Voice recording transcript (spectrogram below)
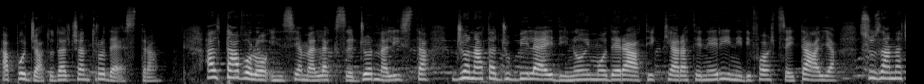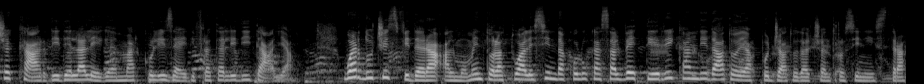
appoggiato dal centrodestra. Al tavolo, insieme all'ex giornalista, Gionata Giubilei di Noi Moderati, Chiara Tenerini di Forza Italia, Susanna Ceccardi della Lega e Marco Lisei di Fratelli d'Italia. Guarducci sfiderà al momento l'attuale sindaco Luca Salvetti, ricandidato e appoggiato dal centro-sinistra,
